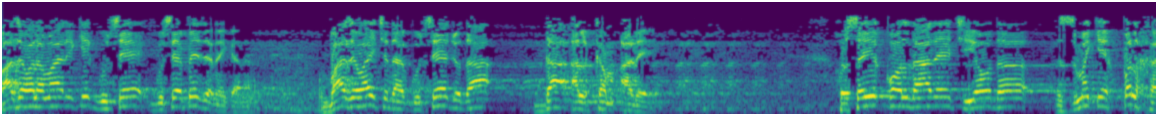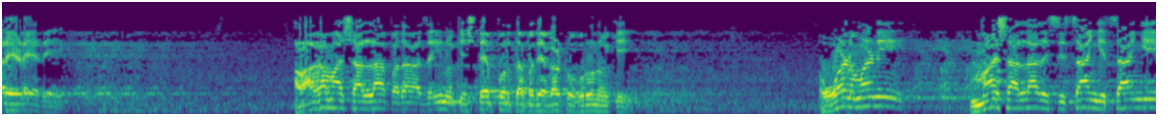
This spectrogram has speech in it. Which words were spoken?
بعض علماء لیکي غصه غصه پیژنې کنه بعض وایي چې دا غصه جدا دا الکم اده حسین قول دا ده چې یو د زمکه خپل خریړې ده او هغه ماشاءالله په دا زینو کې شته پورته په دې غټو غرونو کې وړ مانی ماشاءالله د سي څنګه څنګه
